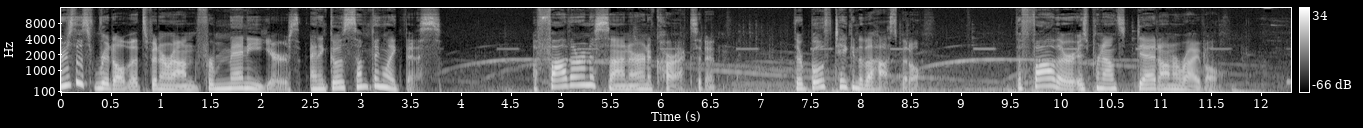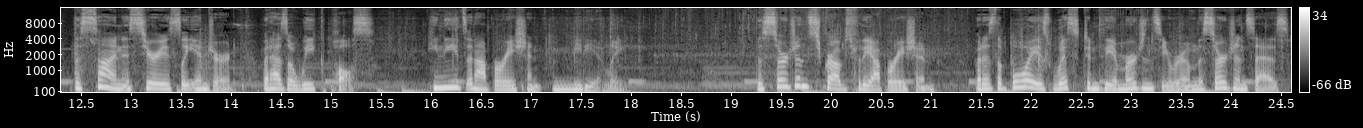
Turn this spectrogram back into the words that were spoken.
There's this riddle that's been around for many years, and it goes something like this A father and a son are in a car accident. They're both taken to the hospital. The father is pronounced dead on arrival. The son is seriously injured, but has a weak pulse. He needs an operation immediately. The surgeon scrubs for the operation, but as the boy is whisked into the emergency room, the surgeon says,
